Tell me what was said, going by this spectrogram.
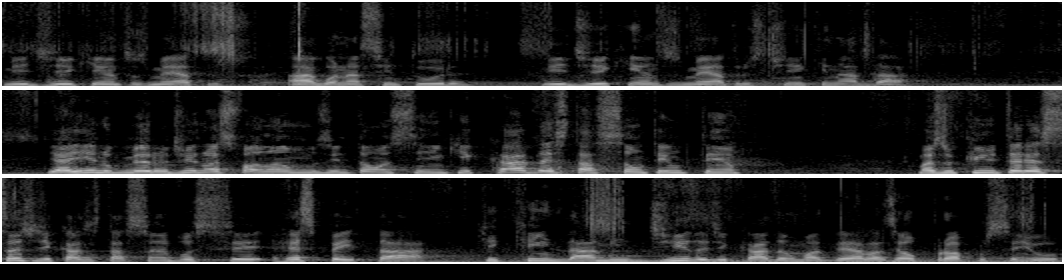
Media 500 metros, água na cintura. Media 500 metros, tinha que nadar. E aí no primeiro dia nós falamos então assim que cada estação tem um tempo. Mas o que é interessante de cada estação é você respeitar que quem dá a medida de cada uma delas é o próprio Senhor.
